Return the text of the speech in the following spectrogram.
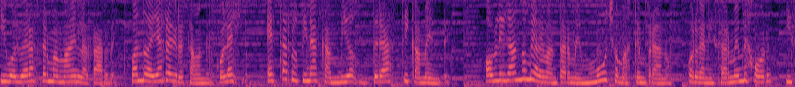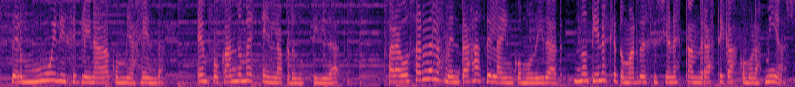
y volver a ser mamá en la tarde, cuando ellas regresaban del colegio. Esta rutina cambió drásticamente, obligándome a levantarme mucho más temprano, organizarme mejor y ser muy disciplinada con mi agenda, enfocándome en la productividad. Para gozar de las ventajas de la incomodidad, no tienes que tomar decisiones tan drásticas como las mías,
